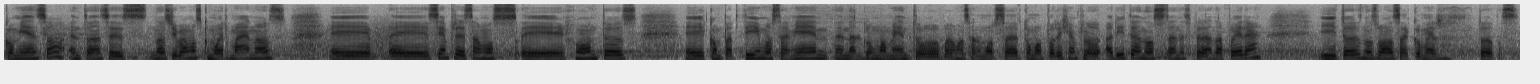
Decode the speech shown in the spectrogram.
comienzo, entonces nos llevamos como hermanos, eh, eh, siempre estamos eh, juntos, compartimos también, en algún momento vamos a almorzar, como por ejemplo, ahorita nos están esperando afuera y todos nos vamos a comer, todos,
